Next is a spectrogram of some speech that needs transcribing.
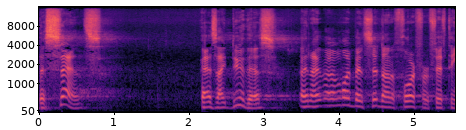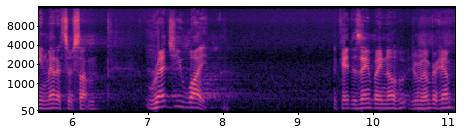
the sense as I do this, and I've only been sitting on the floor for 15 minutes or something. Reggie White. Okay, does anybody know who, remember him?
